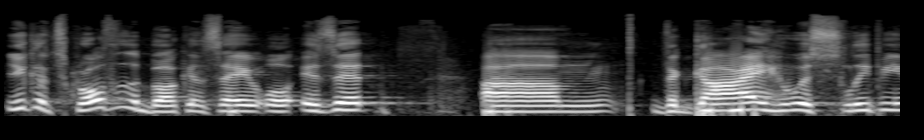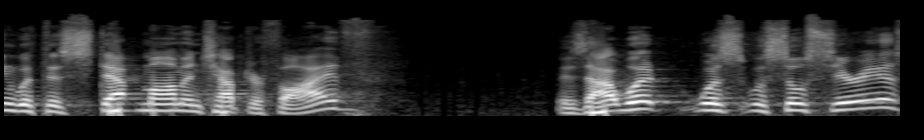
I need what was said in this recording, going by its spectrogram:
you could scroll through the book and say, well, is it um, the guy who was sleeping with his stepmom in chapter 5? Is that what was, was so serious?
